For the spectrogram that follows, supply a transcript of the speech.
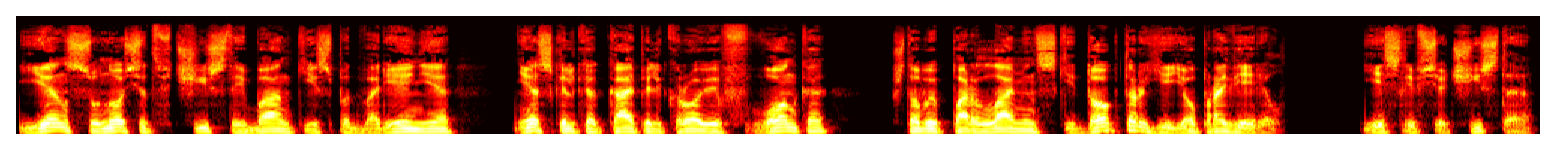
Йенс уносит в чистой банке из-под варенья несколько капель крови вонка, чтобы парламентский доктор ее проверил. Если все чисто,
